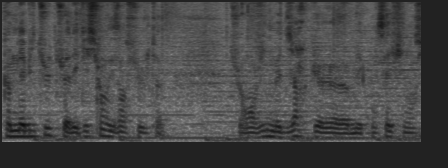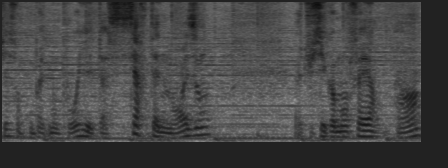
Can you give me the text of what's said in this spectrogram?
Comme d'habitude, tu as des questions, des insultes. Tu as envie de me dire que mes conseils financiers sont complètement pourris et tu as certainement raison. Euh, tu sais comment faire, hein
